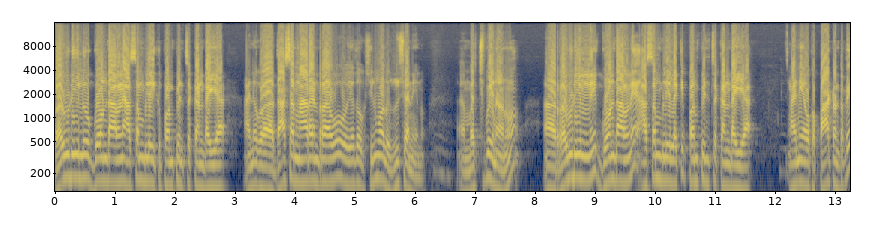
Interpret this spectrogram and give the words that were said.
రౌడీలు గోండాలని అసెంబ్లీకి పంపించకండి అయ్యా అని ఒక దాసరి నారాయణరావు ఏదో ఒక సినిమాలో చూశాను నేను. మర్చిపోయినాను. రౌడీల్ని గోండాలని అసెంబ్లీలకి పంపించకండి అయ్యా. అనే ఒక పాట ఉంటుంది.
